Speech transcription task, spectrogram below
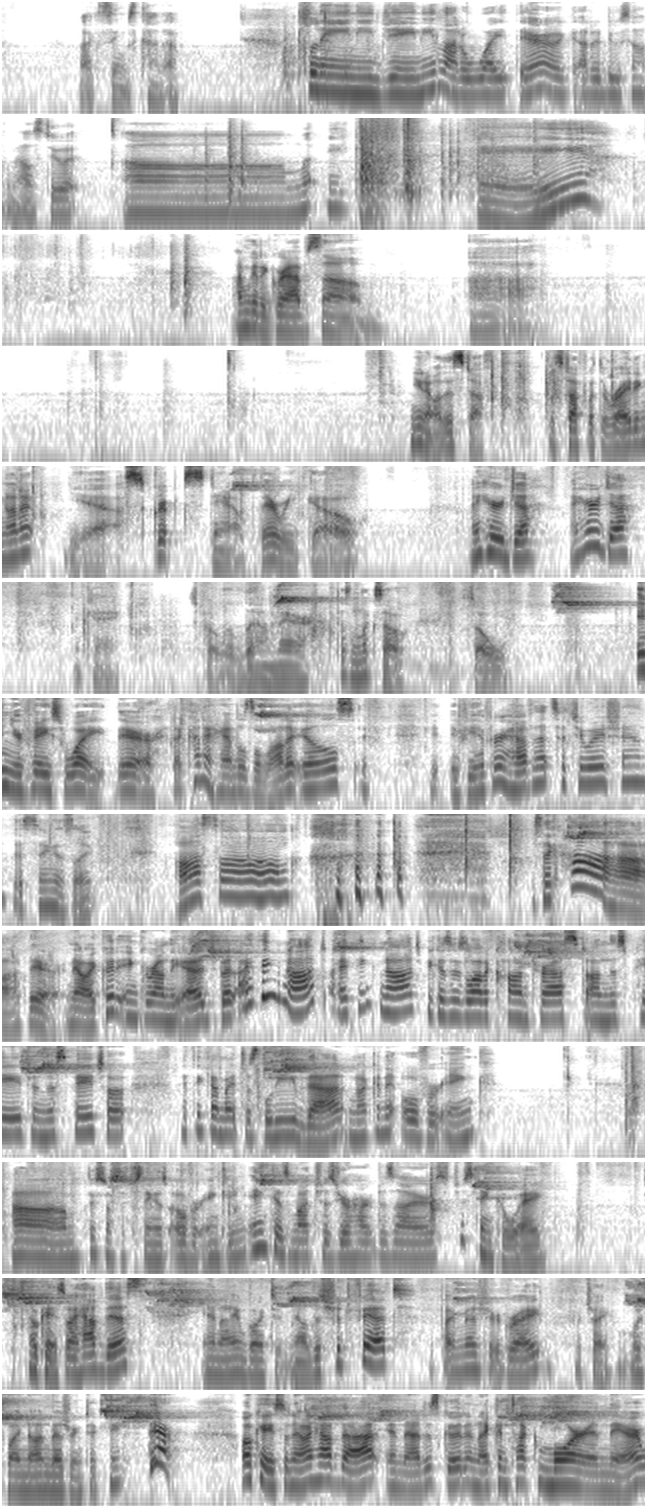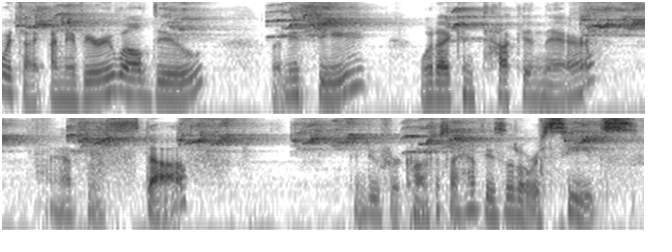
that seems kind of plainy Janey. A lot of white there. I got to do something else to it. Um, let me get a. I'm going to grab some. Uh, you know, this stuff. The stuff with the writing on it. Yeah, script stamp. There we go. I heard ya. I heard ya. Okay, let's put a little down there. Doesn't look so so in your face white there. That kind of handles a lot of ills. If if you ever have that situation, this thing is like awesome. it's like, ah, there. Now I could ink around the edge, but I think not. I think not because there's a lot of contrast on this page and this page. So I think I might just leave that. I'm not going to over ink. Um, there's no such thing as over inking. Ink as much as your heart desires. Just ink away. Okay, so I have this, and I am going to, now this should fit if I measured right, which I, with my non-measuring technique. There! Okay, so now I have that, and that is good, and I can tuck more in there, which I, I may very well do. Let me see what I can tuck in there. I have some stuff I can do for contest. I have these little receipts.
